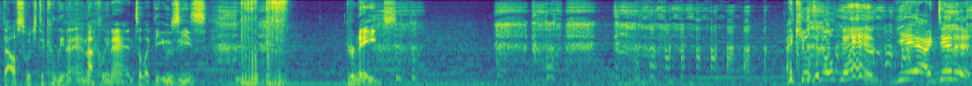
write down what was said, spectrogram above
Style switch to Kalina and not Kalina and to like the Uzis. Grenades. I killed an old man. Yeah, I did it.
